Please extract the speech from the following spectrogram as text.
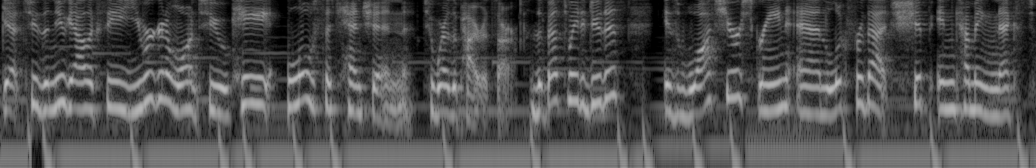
get to the new galaxy, you are going to want to pay close attention to where the pirates are. The best way to do this is watch your screen and look for that ship incoming next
